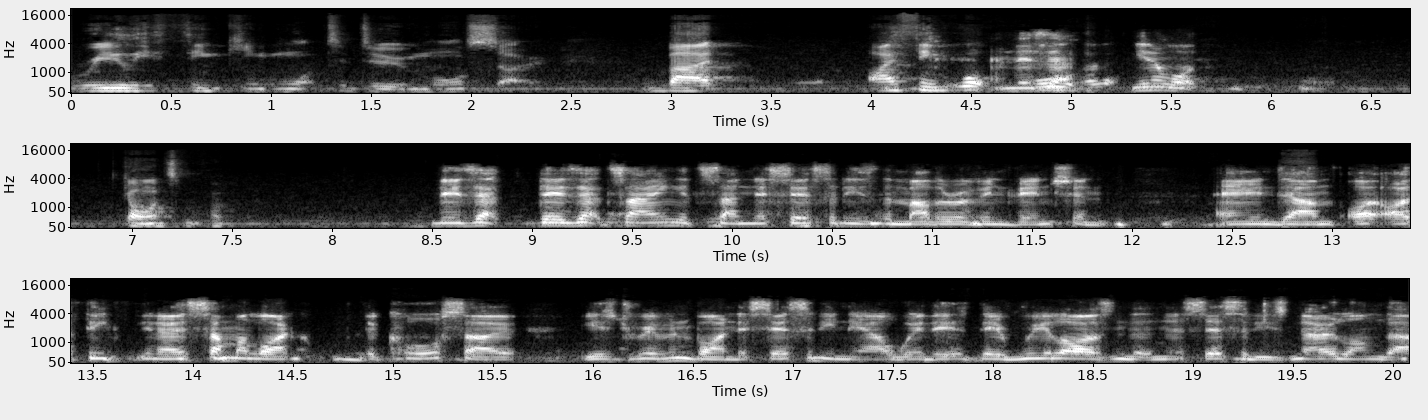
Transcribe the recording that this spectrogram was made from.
really thinking what to do more so but i think what And there's that, you know what? go on There's that. There's that saying. It's uh, necessity is the mother of invention, and um, I, I think you know someone like the Corso is driven by necessity now, where they're they're realizing that necessity is no longer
